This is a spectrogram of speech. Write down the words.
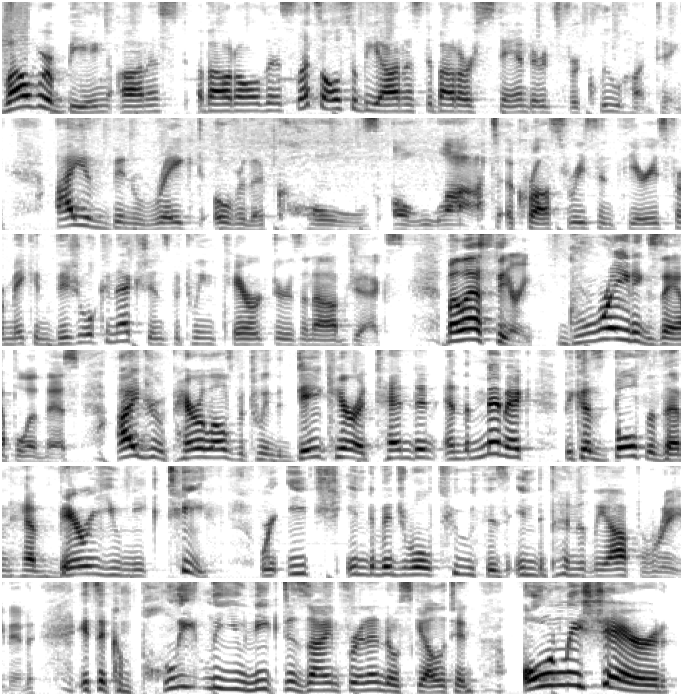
While we're being honest about all this, let's also be honest about our standards for clue hunting. I have been raked over the coals a lot across recent theories for making visual connections between characters and objects. My last theory, great example of this. I drew parallels between the daycare attendant and the mimic because both of them have very unique teeth where each individual tooth is independently operated. It's a completely unique design for an endoskeleton, only shared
